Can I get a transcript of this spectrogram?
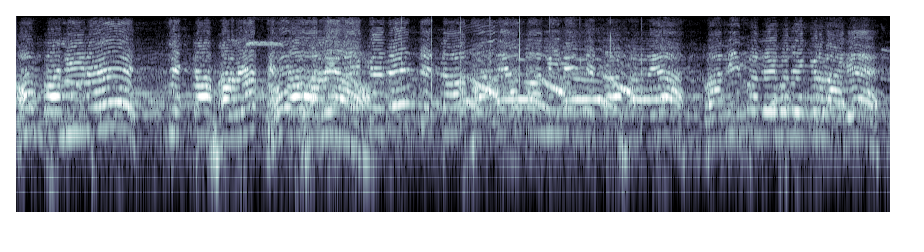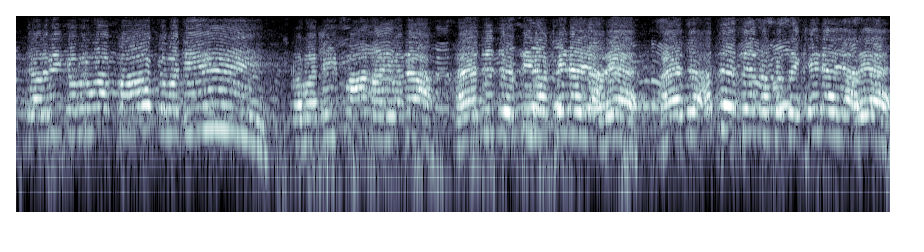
ਆਹ ਮਾਲੀ ਨੇ ਚਿੱਟਾ ਫੜ ਲਿਆ, ਚਿੱਟਾ ਫੜ ਲਿਆ ਕਹਿੰਦੇ ਚਿੱਟਾ ਫੜ ਲਿਆ ਬਾਲੀ ਨੇ ਚਿੱਟਾ ਫੜ ਲਿਆ ਬਾਲੀ ਬੱਲੇ ਬੱਲੇ ਕਰਵਾ ਗਿਆ ਚੱਲ ਵੀ ਕਬਰੂ ਆਪਾਂ ਕਬੱਡੀ ਕਬੱਡੀ ਪਾ ਨੌਜਵਾਨਾ ਮੈਚ ਚੋਟੀ ਦਾ ਖੇਡਿਆ ਜਾ ਰਿਹਾ ਹੈ, ਮੈਚ ਅੱਧੇ ਅੱਧੇ ਨੰਬਰ ਤੇ ਖੇਡਿਆ ਜਾ ਰਿਹਾ ਹੈ,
